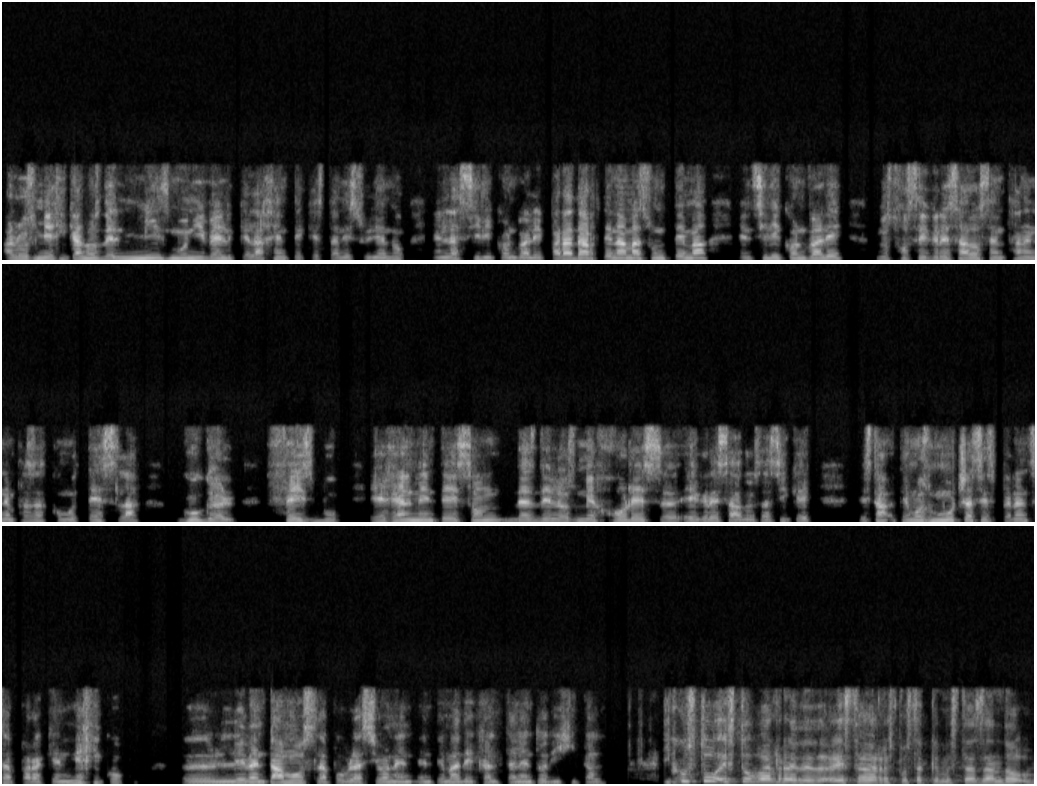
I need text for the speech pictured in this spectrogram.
a los mexicanos del mismo nivel que la gente que están estudiando en la Silicon Valley. Para darte nada más un tema, en Silicon Valley nuestros egresados entran en empresas como Tesla, Google, Facebook, realmente son desde los mejores eh, egresados. Así que tenemos muchas esperanzas para que en México eh, levantamos la población en, tema de talento digital. Y justo esto va alrededor, esta respuesta que me estás dando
